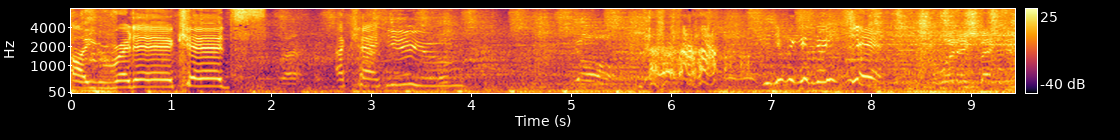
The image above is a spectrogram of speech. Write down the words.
Are you ready, kids? I can't hear you. Did you think it's going to shit? Weren't expecting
